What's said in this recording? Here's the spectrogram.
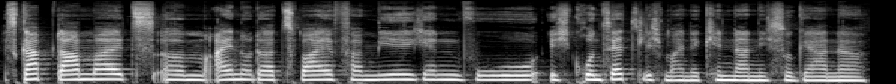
es gab damals ähm, ein oder zwei Familien, wo ich grundsätzlich meine Kinder nicht so gerne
